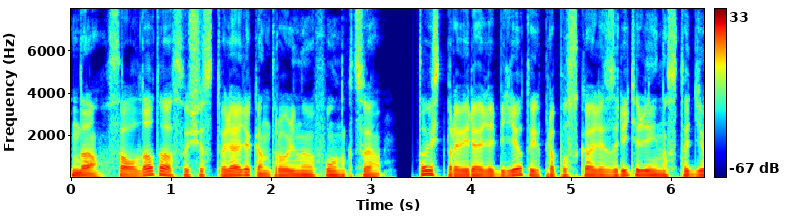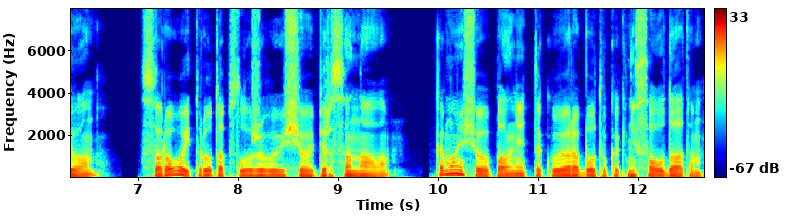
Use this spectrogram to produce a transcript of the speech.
Да, солдаты осуществляли контрольную функцию, то есть проверяли билеты и пропускали зрителей на стадион. Суровый труд обслуживающего персонала. Кому еще выполнять такую работу, как не солдатам?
